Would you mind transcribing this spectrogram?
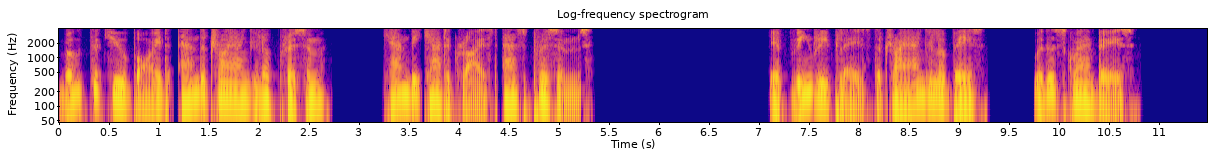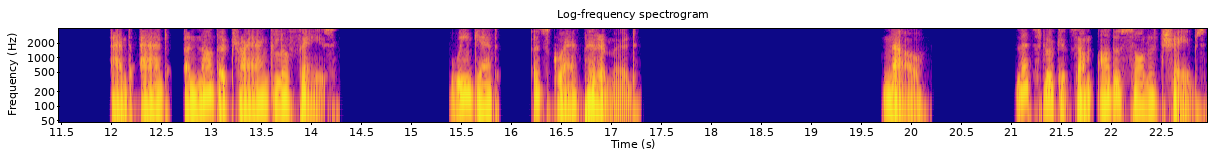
Both the cuboid and the triangular prism can be categorized as prisms. If we replace the triangular base with a square base and add another triangular face, we get a square pyramid. Now, let's look at some other solid shapes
